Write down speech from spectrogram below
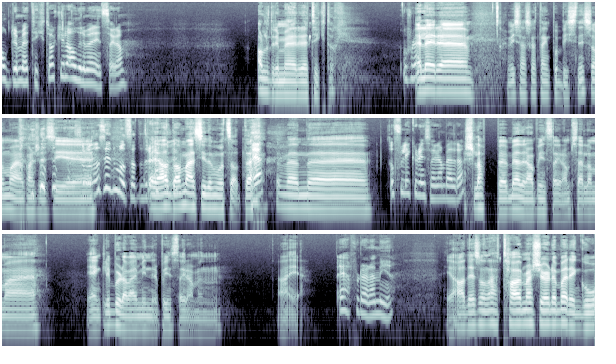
aldri mer TikTok eller aldri mer Instagram? Aldri mer TikTok. Hvorfor det? Eller eh, hvis jeg skal tenke på business, så må jeg jo kanskje si Så må du si det motsatte, tror jeg. Ja, da må jeg si det motsatte. Ja. Men eh, Hvorfor liker du Instagram bedre? slappe bedre av på Instagram, selv om jeg egentlig burde være mindre på Instagram enn jeg er. Ja, for da er det mye. Ja, det er sånn, jeg tar meg sjøl, det er bare å gå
